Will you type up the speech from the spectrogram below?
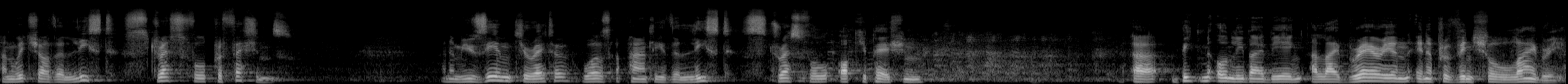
and which are the least stressful professions. And a museum curator was apparently the least stressful occupation uh, beaten only by being a librarian in a provincial library.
